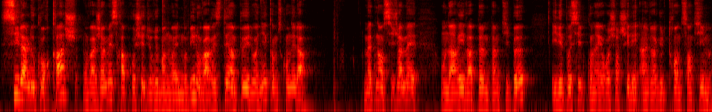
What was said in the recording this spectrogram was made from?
si là le cours crache, on va jamais se rapprocher du ruban de moyenne mobile, on va rester un peu éloigné comme ce qu'on est là. Maintenant, si jamais on arrive à pump un petit peu, il est possible qu'on aille rechercher les 1,30 centimes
